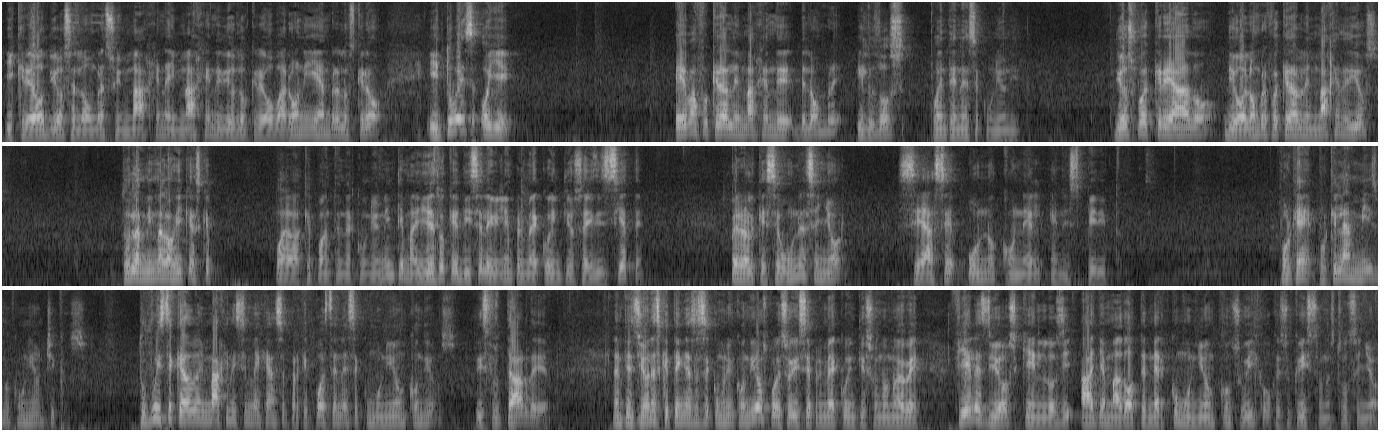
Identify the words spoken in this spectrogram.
Y creó Dios al hombre a su imagen, a imagen de Dios lo creó, varón y hembra los creó. Y tú ves, oye, Eva fue creada la imagen del hombre y los dos pueden tener esa comunión. Dios fue creado, digo, el hombre fue creado a la imagen de Dios. Entonces la misma lógica es que para que puedan tener comunión íntima. Y es lo que dice la Biblia en 1 Corintios 6, 17. Pero el que se une al Señor se hace uno con Él en espíritu. ¿Por qué? Porque es la misma comunión, chicos. Tú fuiste creado la imagen y semejanza para que puedas tener esa comunión con Dios, disfrutar de Él. La intención es que tengas esa comunión con Dios. Por eso dice 1 Corintios 1.9, fiel es Dios quien los ha llamado a tener comunión con su Hijo Jesucristo, nuestro Señor.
